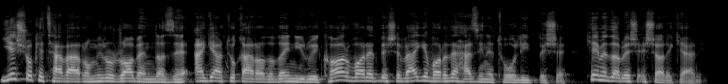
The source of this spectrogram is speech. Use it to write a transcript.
یه شوک تورمی رو را بندازه اگر تو قراردادهای نیروی کار وارد بشه و اگه وارد هزینه تولید بشه که مدار بهش اشاره کردیم.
